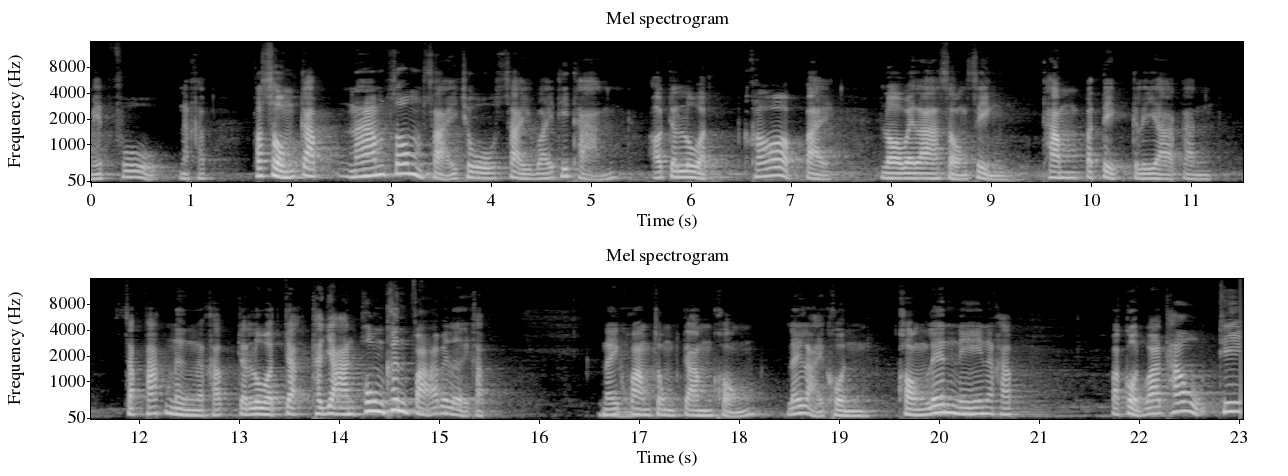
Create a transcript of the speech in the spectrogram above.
เม็ดฟู่นะครับ ผสมกับน้ำส้มสายชูใส่ไว้ที่ฐาน เอาจรวดครอบไป รอเวลาสองสิ่งทำปฏิกิริยากัน สักพักหนึ่งนะครับจรวดจะทะยานพุ่งขึ้นฟ้าไปเลยครับ ในความทรงจำของหลาย ๆ คนของเล่นนี้นะครับ ปรากฏว่าเท่าที่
